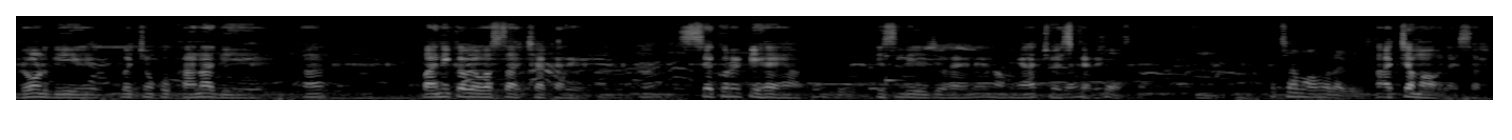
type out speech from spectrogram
ग्राउंड दिए बच्चों को खाना दिए हाँ, पानी का व्यवस्था अच्छा करे सिक्योरिटी है यहाँ पे इसलिए जो है ना हम यहाँ चॉइस करें अच्छा माहौल है बिल्कुल अच्छा माहौल है सर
